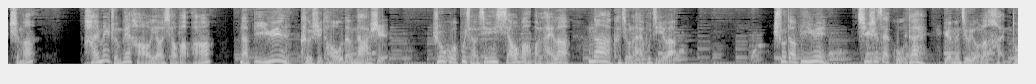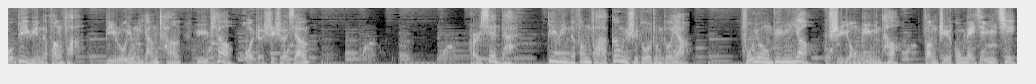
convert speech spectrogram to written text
什么？还没准备好要小宝宝？那避孕可是头等大事。如果不小心小宝宝来了，那可就来不及了。说到避孕，其实，在古代人们就有了很多避孕的方法，比如用羊肠、鱼票或者是麝香。而现代避孕的方法更是多种多样，服用避孕药、使用避孕套、放置宫内节育器、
